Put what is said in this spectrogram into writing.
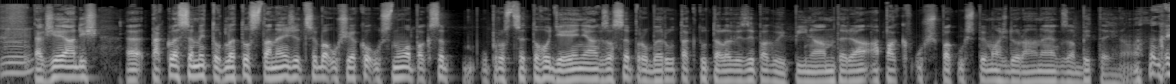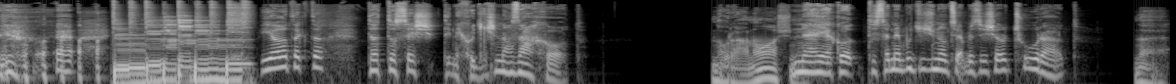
Hmm. Takže já když eh, takhle se mi tohle to stane, že třeba už jako usnu a pak se uprostřed toho děje nějak zase proberu, tak tu televizi pak vypínám teda a pak už, pak už spím až do rána jak zabitej. No. Jo, tak to, to, to seš, ty nechodíš na záchod. No ráno až ne. Ne, jako ty se nebudíš v noci, aby si šel čůrat. ne.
